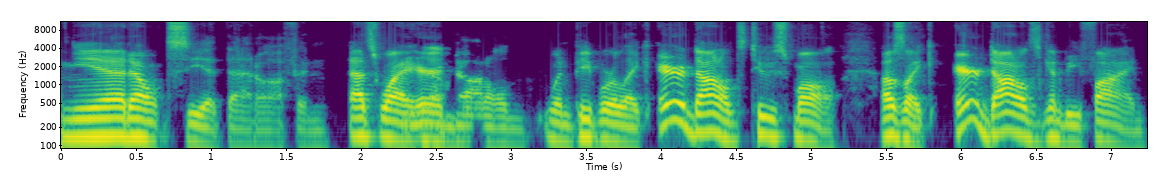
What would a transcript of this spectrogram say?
Yeah, I don't see it that often. That's why Aaron yeah. Donald, when people were like, Aaron Donald's too small, I was like, Aaron Donald's going to be fine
